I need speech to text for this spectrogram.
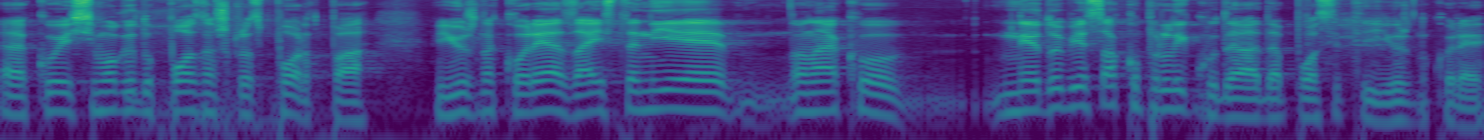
e, koje si mogli da upoznaš kroz sport. Pa Južna Koreja zaista nije onako, ne dobije svaku priliku da, da poseti Južnu Koreju.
